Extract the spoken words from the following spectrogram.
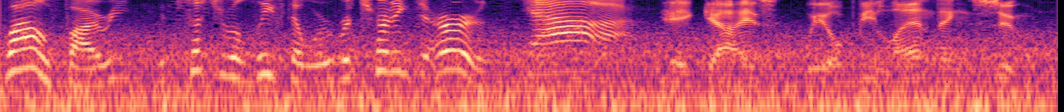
Wow, Fiery, it's such a relief that we're returning to Earth. Yeah. Hey guys, we'll be landing soon.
